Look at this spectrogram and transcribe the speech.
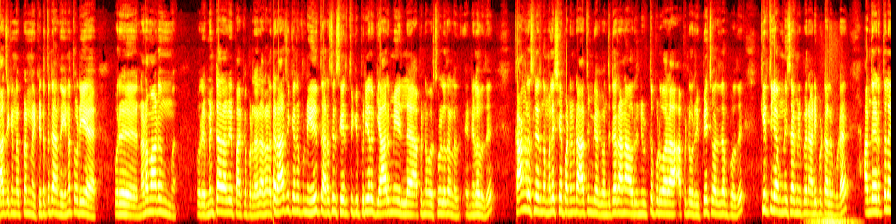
ராஜகண்ணப்பன் கிட்டத்தட்ட அந்த இனத்துடைய ஒரு நடமாடும் ஒரு மென்டாராகவே பார்க்கப்படுறாரு. அதனால் ராஜகண்ணப்பனை எதிர்த்து அரசியல் செய்கிறதுக்கு பெரிய அளவுக்கு யாருமே இல்லை அப்படின்ற ஒரு சூழல் தான் நிலவுது. காங்கிரஸில் இருந்த மலேசியா பாண்டன் கூட அதிமுக வந்துட்டார். ஆனால் அவர் நிறுத்தப்படுவாரா அப்படின்ற ஒரு பேச்சுவார்த்தை தான் போகுது. கீர்த்திகா முனிசாமி பேர் அடிபட்டாலும் கூட அந்த இடத்துல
